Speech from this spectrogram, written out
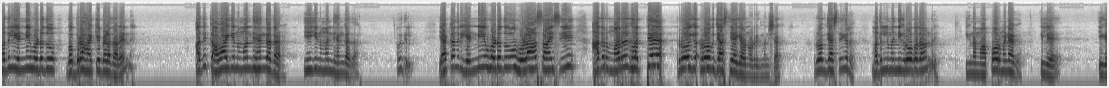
ಮೊದಲು ಎಣ್ಣೆ ಹೊಡೆದು ಗೊಬ್ಬರ ಹಾಕಿ ಬೆಳೆದಾರೇನ್ರಿ ಅದಕ್ಕೆ ಅವಾಗಿನ ಮಂದಿ ಹೆಂಗದಾರ? ಈಗಿನ ಮಂದಿ ಹೆಂಗದಾರ? ಹೌದಿಲ್ಲ. ಯಾಕಂದ್ರೆ ಎಣ್ಣೆ ಹೊಡೆದು ಹುಳ ಸಾಯಿಸಿ ಅದ್ರ ಮರಗ್ ಹತ್ತೆ ರೋಗ ರೋಗ ಜಾಸ್ತಿ ಆಗ್ಯಾವ ನೋಡ್ರಿ ಮನುಷ್ಯಾಗ. ರೋಗ ಜಾಸ್ತಿ ಆಗ್ಯಲ್ಲ ಮೊದಲಿನ ಮಂದಿಗೆ ರೋಗ ಅದಾವನ್ರಿ. ಈಗ ನಮ್ಮ ಅಪ್ಪ ಅವ್ರ ಮನ್ಯಾಗ ಇಲ್ಲಿ ಈಗ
